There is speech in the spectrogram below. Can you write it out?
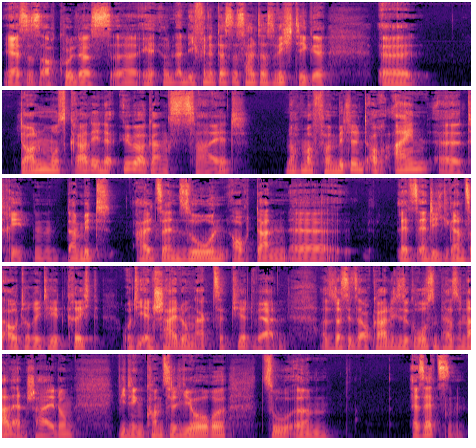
Ja, es ist auch cool, dass, äh, und ich finde, das ist halt das Wichtige. Äh, Don muss gerade in der Übergangszeit nochmal vermittelnd auch eintreten, damit halt sein Sohn auch dann äh, letztendlich die ganze Autorität kriegt und die Entscheidungen akzeptiert werden. Also dass jetzt auch gerade diese großen Personalentscheidungen wie den Konziliore zu ähm, ersetzen.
